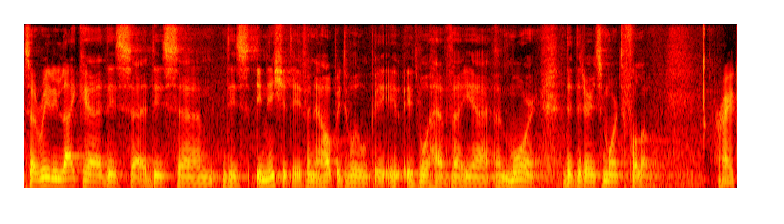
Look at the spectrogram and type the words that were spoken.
So, I really like uh, this uh, this um, this initiative, and I hope it will it, it will have a, uh, a more that there is more to follow. Right.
